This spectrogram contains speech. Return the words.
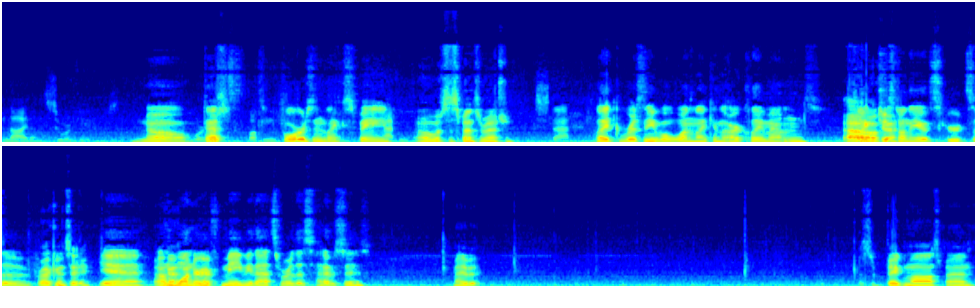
Tonight on Sewer No, that's just fucking fours in like Spain, Oh, what's the Spencer Mansion? like Resident Evil One, like in the Arclay Mountains, Oh, like okay. just on the outskirts of. Raccoon City? Yeah, I'm wondering if maybe that's where this house is. Maybe. It's a big moss, man.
